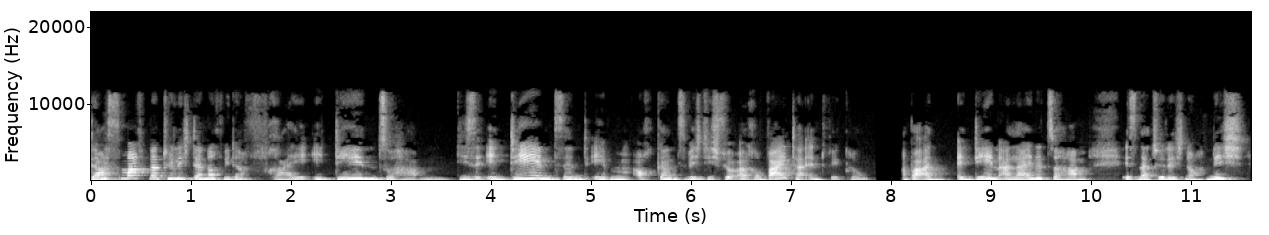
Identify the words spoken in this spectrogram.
das macht natürlich dann auch wieder frei, Ideen zu haben. Diese Ideen sind eben auch ganz wichtig für eure Weiterentwicklung. Aber Ideen alleine zu haben, ist natürlich noch nicht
